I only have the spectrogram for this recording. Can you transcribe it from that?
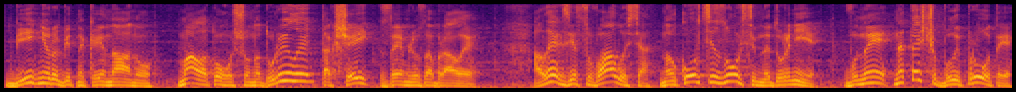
бідні робітники нану. Мало того, що надурили, так ще й землю забрали. Але як з'ясувалося, науковці зовсім не дурні. Вони не те, що були проти,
